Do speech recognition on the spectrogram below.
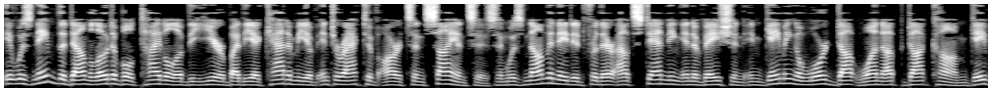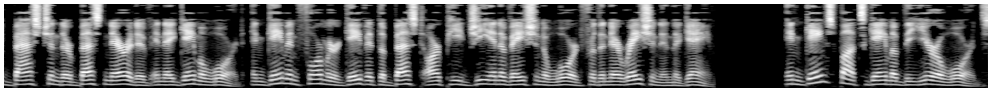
It was named the downloadable title of the year by the Academy of Interactive Arts and Sciences and was nominated for their Outstanding Innovation in Gaming Award. OneUp.com gave Bastion their Best Narrative in a Game Award, and Game Informer gave it the Best RPG Innovation Award for the narration in the game. In GameSpot's Game of the Year awards,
